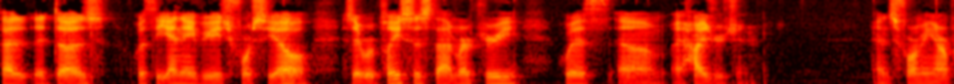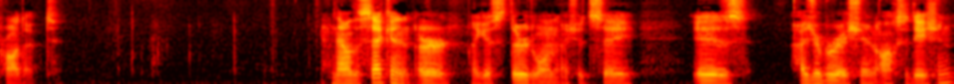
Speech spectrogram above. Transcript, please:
that it does with the NaBH4Cl is it replaces that mercury with um, a hydrogen hence forming our product. Now the second, or I guess third one I should say, is hydroboration oxidation.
